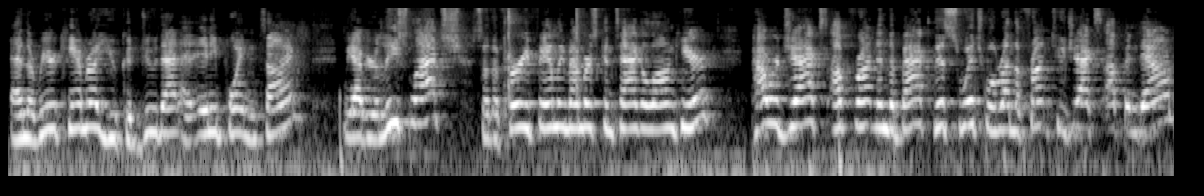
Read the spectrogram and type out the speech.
and the rear camera, you could do that at any point in time. We have your leash latch, so the furry family members can tag along here. Power jacks up front and in the back. This switch will run the front two jacks up and down.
